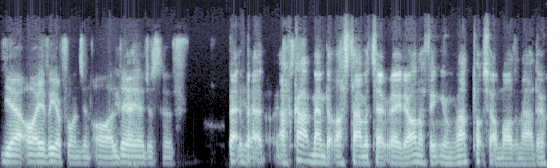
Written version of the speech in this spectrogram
Yeah, oh, I have earphones in all day. I just have But, Yeah, but I I can't remember the last time I turned radio on. I think young lad puts it on more than I do.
